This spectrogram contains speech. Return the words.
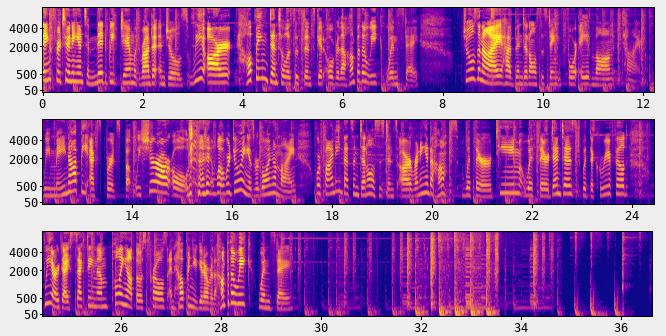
Thanks for tuning in to Midweek Jam with Rhonda and Jules. We are helping dental assistants get over the hump of the week Wednesday. Jules and I have been dental assisting for a long time. We may not be experts, but we sure are old. what we're doing is we're going online. We're finding that some dental assistants are running into humps with their team, with their dentist, with the career field. We are dissecting them, pulling out those pearls, and helping you get over the hump of the week Wednesday.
